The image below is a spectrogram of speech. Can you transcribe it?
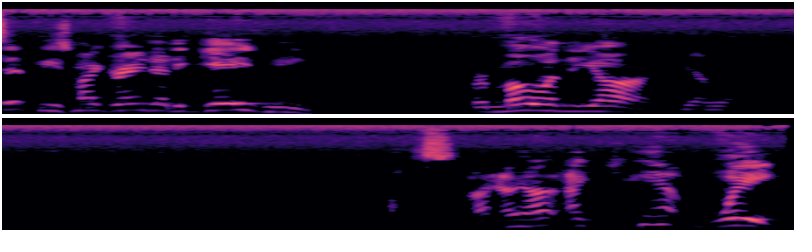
cent piece my granddaddy gave me for mowing the yard. Yeah, right. I, I, I can't wait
